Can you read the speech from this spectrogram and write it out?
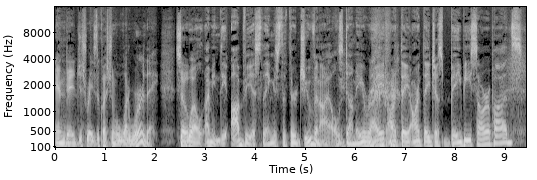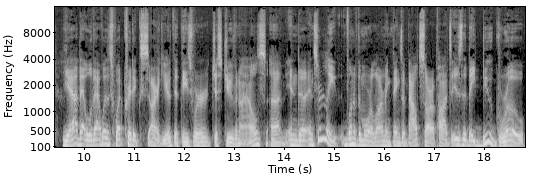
And it just raised the question, well, what were they? So, well, I mean, the obvious thing is that they're juveniles, dummy, right? aren't they? Aren't they just baby sauropods? Yeah, that well, that was what critics argued that these were just juveniles, uh, and uh, and certainly one of the more alarming things about sauropods is that they do grow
